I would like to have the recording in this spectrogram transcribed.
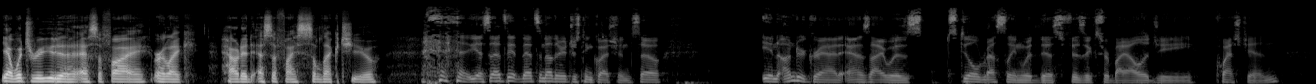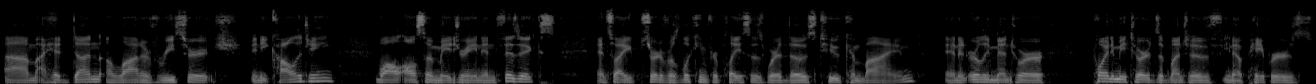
yeah, what drew you to SFI or like how did SFI select you? yes, that's it. That's another interesting question. So in undergrad, as I was still wrestling with this physics or biology question, um, I had done a lot of research in ecology while also majoring in physics. And so I sort of was looking for places where those two combined. And an early mentor pointed me towards a bunch of, you know, papers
